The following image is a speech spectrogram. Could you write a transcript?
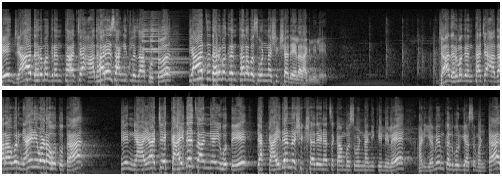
हे ज्या धर्मग्रंथाच्या आधारे सांगितलं जात होतं त्याच धर्मग्रंथाला बसवण्णा शिक्षा द्यायला लागलेले आहेत. ज्या धर्मग्रंथाच्या आधारावर न्याय निवाडा होत होता ते न्यायाचे कायदेच अन्यायी होते त्या कायद्यांना शिक्षा देण्याचं काम बसवण्णांनी केलेलं आहे. आणि एम. एम. कलबुर्गी असं म्हणतात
